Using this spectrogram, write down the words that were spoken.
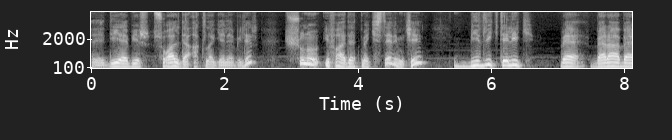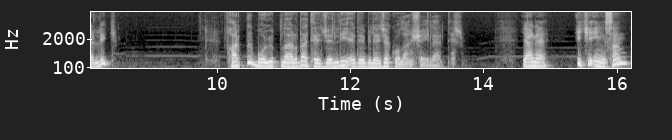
e, diye bir sual de akla gelebilir. Şunu ifade etmek isterim ki birliktelik ve beraberlik farklı boyutlarda tecelli edebilecek olan şeylerdir. Yani iki insan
